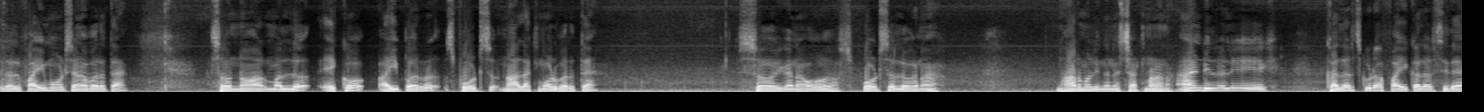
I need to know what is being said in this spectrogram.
ಇದರಲ್ಲಿ ಫೈವ್ ಮೋಡ್ಸ್ ಏನೋ ಬರುತ್ತೆ. So normal eco hyper sports ನಾಲ್ಕು ಮೋಡ್ ಬರುತ್ತೆ. ಸೊ ಈಗ ನಾವು ಸ್ಪೋರ್ಟ್ಸಲ್ಲಿ ಹೋಗೋಣ. ನಾರ್ಮಲಿಂದನೇ ಸ್ಟಾರ್ಟ್ ಮಾಡೋಣ. ಆ್ಯಂಡ್ ಇದರಲ್ಲಿ ಕಲರ್ಸ್ ಕೂಡ ಫೈವ್ ಕಲರ್ಸ್ ಇದೆ.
